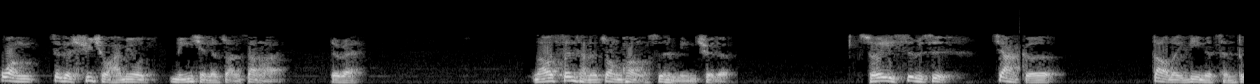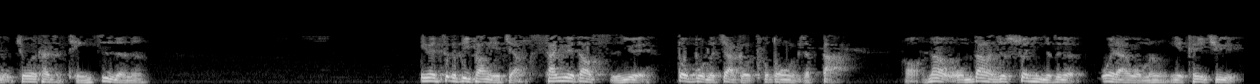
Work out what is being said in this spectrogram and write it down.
旺这个需求还没有明显的转上来，对不对？然后生产的状况是很明确的，所以是不是价格到了一定的程度就会开始停滞了呢？因为这个地方也讲，三月到十月豆粕的价格波动会比较大。哦，那我们当然就顺应着这个，未来我们也可以去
